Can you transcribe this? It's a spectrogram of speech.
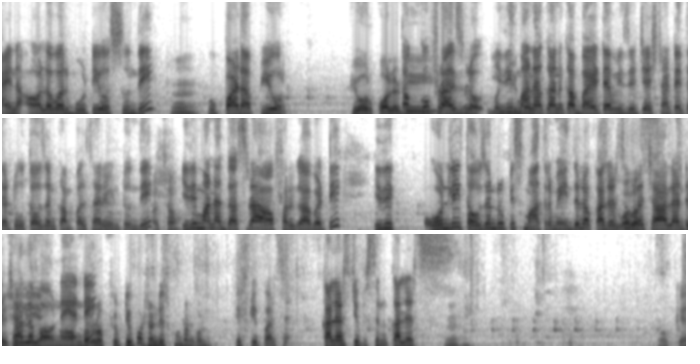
ఆయన ఆల్ ఓవర్ బూటీ వస్తుంది. ఉప్పాడ ప్యూర్ ప్యూర్ క్వాలిటీ తక్కువ ప్రైస్లో. ఇది మన కనుక బయట విజిట్ చేసినట్టయితే టూ థౌజండ్ కంపల్సరీ ఉంటుంది. ఇది మన దసరా ఆఫర్ కాబట్టి ఇది ఓన్లీ థౌజండ్ రూపీస్ మాత్రమే. ఇందులో కలర్స్ కూడా చాలా అంటే చాలా బాగున్నాయండి. ఫిఫ్టీ పర్సెంట్ డిస్కౌంట్ అనుకోండి. ఫిఫ్టీ పర్సెంట్ కలర్స్ చూపిస్తున్నాను కలర్స్ ఓకే.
